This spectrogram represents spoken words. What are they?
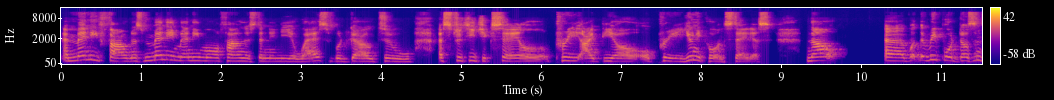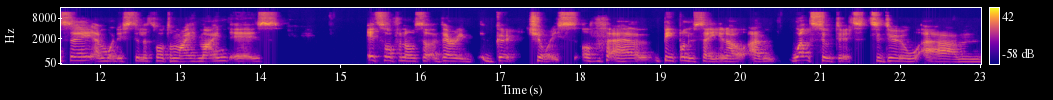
And many founders, many, many more founders than in the US, would go to a strategic sale pre IPO or pre unicorn status. Now, uh, what the report doesn't say, and what is still a thought in my mind, is it's often also a very good choice of uh, people who say, you know, I'm well suited to do um,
